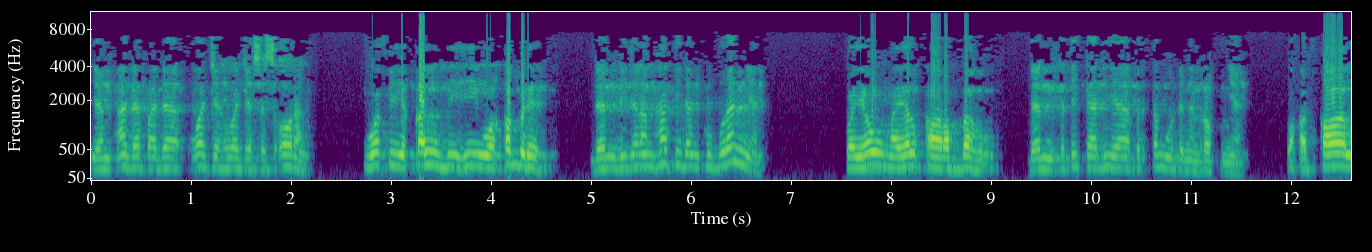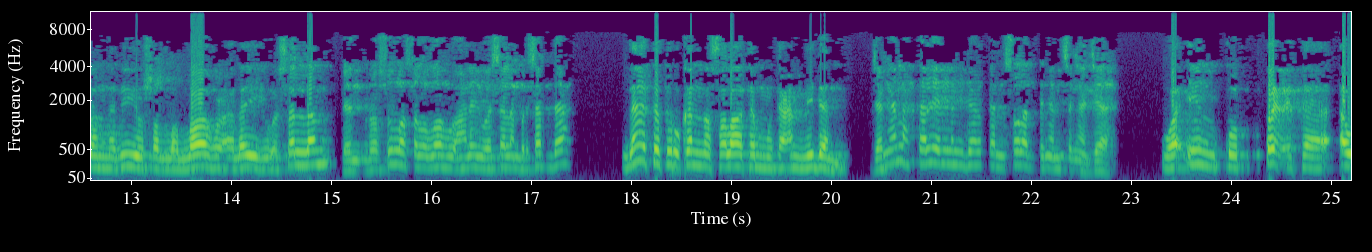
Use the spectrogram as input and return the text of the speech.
yang ada pada wajah-wajah seseorang. Wa fi qalbihi wa qabrih dan di dalam hati dan kuburannya wa yauma yalqa dan ketika dia bertemu dengan Rabbnya. Waqad qala Nabi sallallahu alaihi wasallam dan Rasulullah sallallahu alaihi wasallam bersabda, "La tatrukanna salatan muta'ammidan." Janganlah kalian meninggalkan salat dengan sengaja. Wa in qut'ta aw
